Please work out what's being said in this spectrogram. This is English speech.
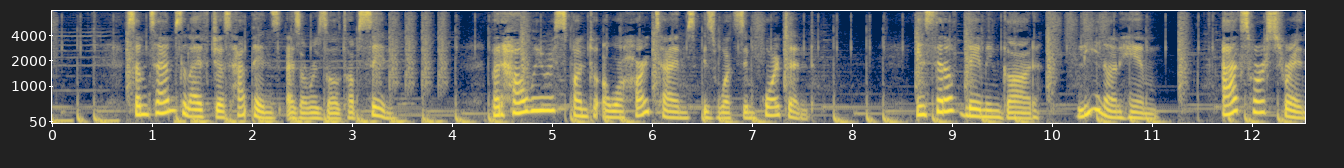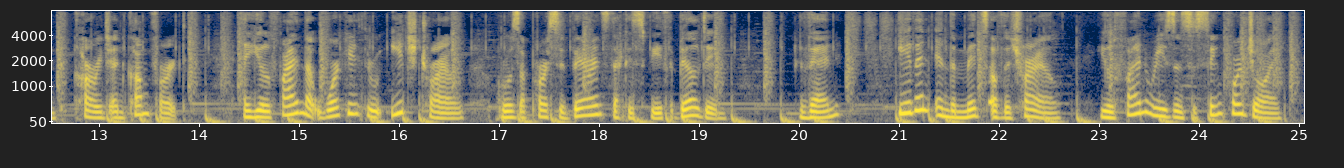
Sometimes life just happens as a result of sin. But how we respond to our hard times is what's important. Instead of blaming God, lean on Him. Ask for strength, courage, and comfort, and you'll find that working through each trial grows a perseverance that is faith building. Then, even in the midst of the trial, you'll find reasons to sing for joy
